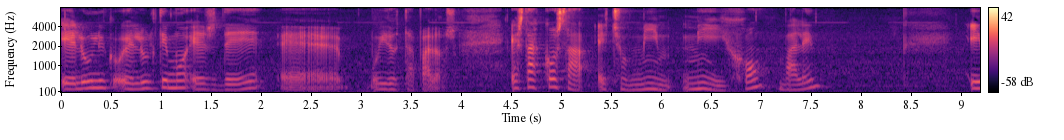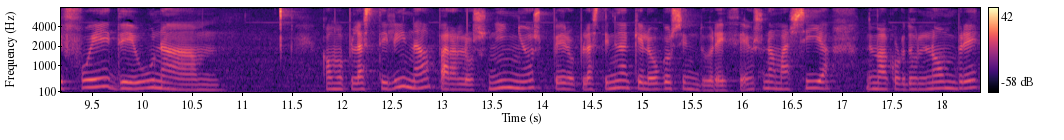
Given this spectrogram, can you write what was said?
el, único, el último es de eh, oídos tapados. Estas cosas hecho mi, mi hijo, ¿vale? Y fue de una mm, como plastilina para los niños, pero plastilina que luego se endurece. Es una masía, no me acuerdo el nombre,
